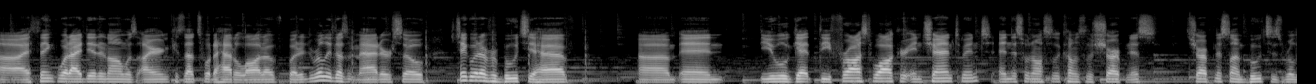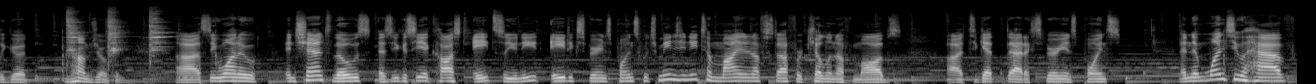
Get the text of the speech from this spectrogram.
Uh, I think what I did it on was iron because that's what I had a lot of, but it really doesn't matter. So take whatever boots you have, um, and you will get the Frostwalker enchantment. And this one also comes with sharpness. Sharpness on boots is really good. I'm joking. Uh, so you want to enchant those. As you can see, it costs 8, so you need 8 experience points, which means you need to mine enough stuff or kill enough mobs uh, to get that experience points. And then once you have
